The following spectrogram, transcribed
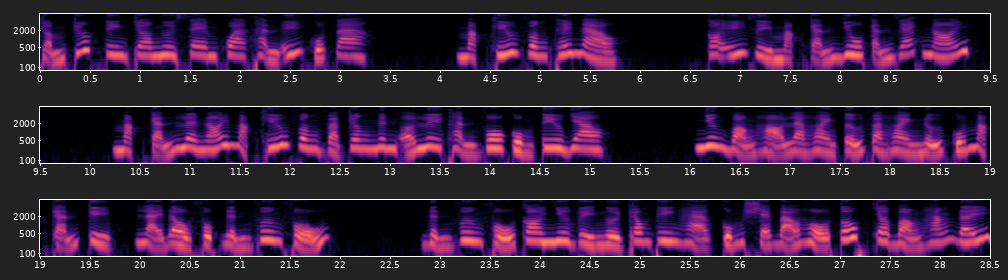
Trẩm trước tiên cho ngươi xem qua thành ý của ta. Mặt khiếu vân thế nào? Có ý gì mặt cảnh du cảnh giác nói? Mặt cảnh Lê nói mặt khiếu vân và Trân Ninh ở Ly Thành vô cùng tiêu giao. Nhưng bọn họ là hoàng tử và hoàng nữ của mặt cảnh kỳ, lại đầu phục định vương phủ. Định vương phủ coi như vì người trong thiên hạ cũng sẽ bảo hộ tốt cho bọn hắn đấy.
